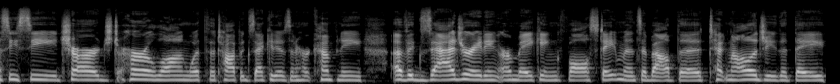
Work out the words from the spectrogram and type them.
SEC charged her along with the top executives in her company of exaggerating or making false statements about the technology that they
